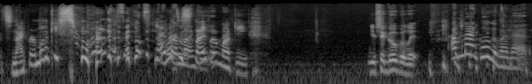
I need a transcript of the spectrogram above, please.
Sniper monkeys? what? Sniper What's a monkey? sniper monkey? You should Google it. I'm not googling that.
